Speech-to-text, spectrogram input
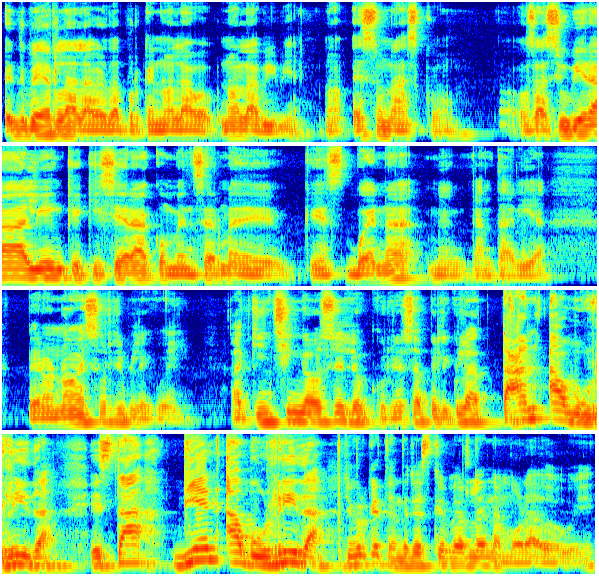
verla, la verdad, porque no la, no la vi bien. No, es un asco. O sea, si hubiera alguien que quisiera convencerme de que es buena, me encantaría. Pero no, es horrible, güey. ¿A quién chingado se le ocurrió esa película tan aburrida? Está bien aburrida. Yo creo que tendrías que verla enamorado, güey.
